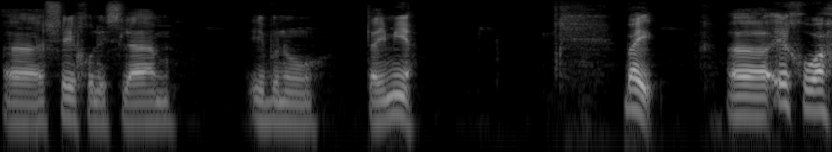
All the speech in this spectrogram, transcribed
uh, Syekhul Islam Ibnu Taimiyah. Baik, uh, ikhwah,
